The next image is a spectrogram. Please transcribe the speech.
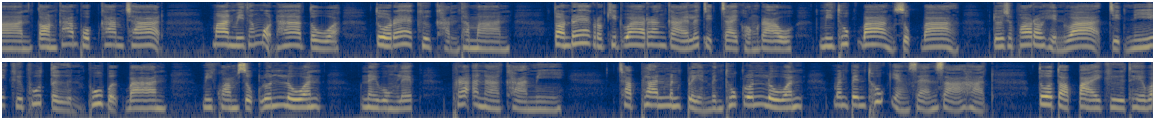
มารตอนข้ามภพข้ามชาติ มารมีทั้งหมดห้าตัว ตัวแรกคือขันธมารตอนแรกเราคิดว่าร่างกายและจิตใจของเรา มีทุกข์บ้าง สุขบ้าง โดยเฉพาะเราเห็นว่าจิตนี้คือผู้ตื่น ผู้เบิกบาน มีความสุขล้วนๆในวงเล็บ พระอนาคามี ฉับพลันมันเปลี่ยนเป็นทุกข์ล้วนๆ มันเป็นทุกข์อย่างแสนสาหัส ตัวต่อไปคือเทว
